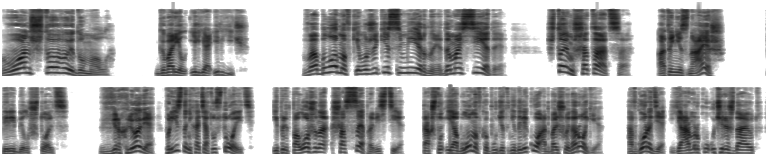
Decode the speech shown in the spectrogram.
«Вон что выдумал», — говорил Илья Ильич. «В Обломовке мужики смирные, домоседы. Что им шататься?» «А ты не знаешь?» — перебил Штольц. «В Верхлёве пристань хотят устроить и, предположено, шоссе провести, так что и Обломовка будет недалеко от большой дороги, а в городе ярмарку учреждают».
